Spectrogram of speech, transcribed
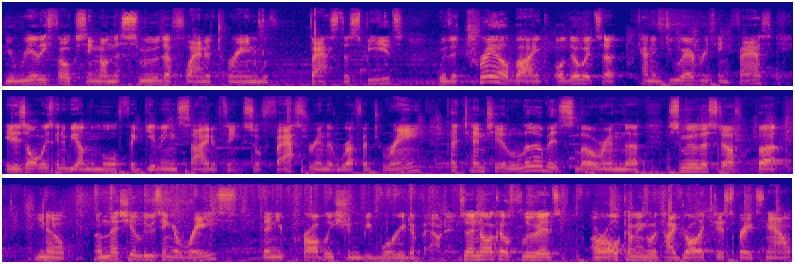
you're really focusing on the smoother, flatter terrain with faster speeds. With a trail bike, although it's a kind of do everything fast, it is always gonna be on the more forgiving side of things. So faster in the rougher terrain, potentially a little bit slower in the smoother stuff, but you know, unless you're losing a race, then you probably shouldn't be worried about it. So Norco fluids are all coming with hydraulic disc brakes now,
